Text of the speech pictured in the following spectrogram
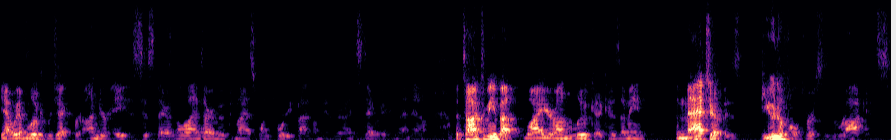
yeah, we have Luka project for under eight assists there, and the line's already moved to minus 145 on the under. I'd stay away from that now. But talk to me about why you're on Luka, because I mean, the matchup is beautiful versus the Rockets,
